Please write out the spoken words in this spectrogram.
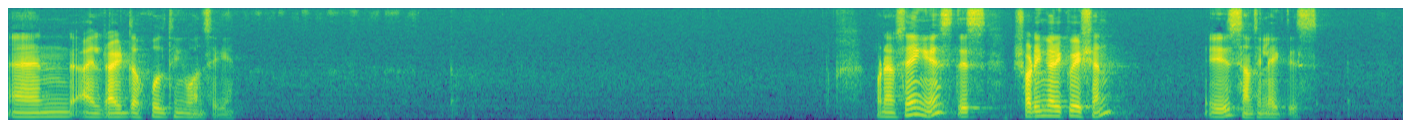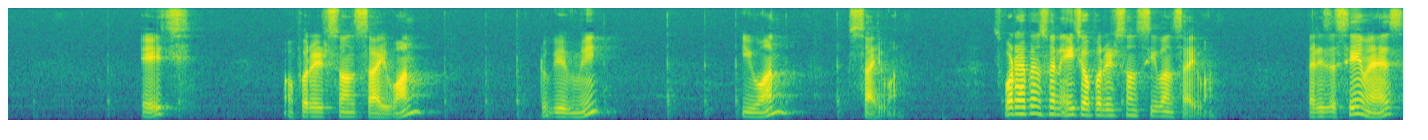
and I will write the whole thing once again. What I am saying is this Schrodinger equation is something like this H operates on psi 1 to give me E1 psi 1. So, what happens when H operates on C1 psi 1? That is the same as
